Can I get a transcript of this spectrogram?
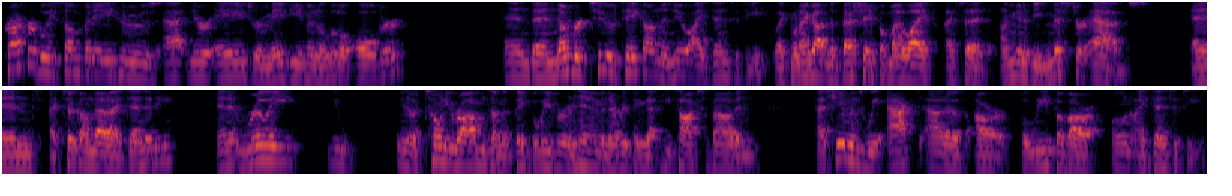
preferably somebody who's at your age or maybe even a little older. And then number two, take on the new identity. Like when I got in the best shape of my life, I said, I'm going to be Mr. Abs. And I took on that identity. And it really, you, you know, Tony Robbins, I'm a big believer in him and everything that he talks about. And as humans, we act out of our belief of our own identity.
